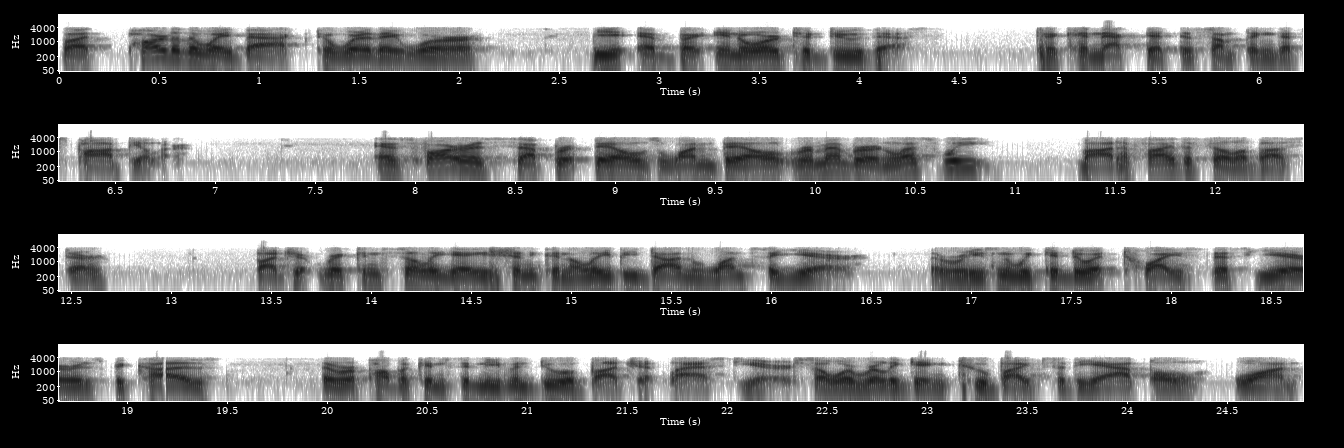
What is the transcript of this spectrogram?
but part of the way back to where they were, eh, in order to do this, to connect it to something that's popular. As far as separate bills, one bill, remember, unless we modify the filibuster, budget reconciliation can only be done once a year. The reason we could do it twice this year is because the Republicans didn't even do a budget last year. So we're really getting two bites of the apple once,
